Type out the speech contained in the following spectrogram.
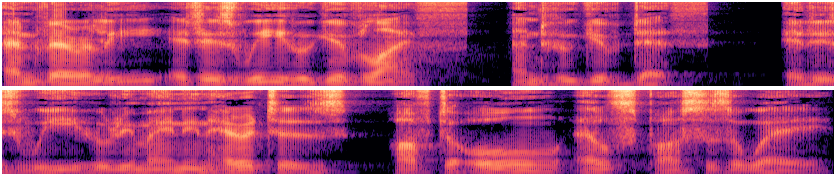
And verily, it is we who give life and who give death. It is we who remain inheritors after all else passes away.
